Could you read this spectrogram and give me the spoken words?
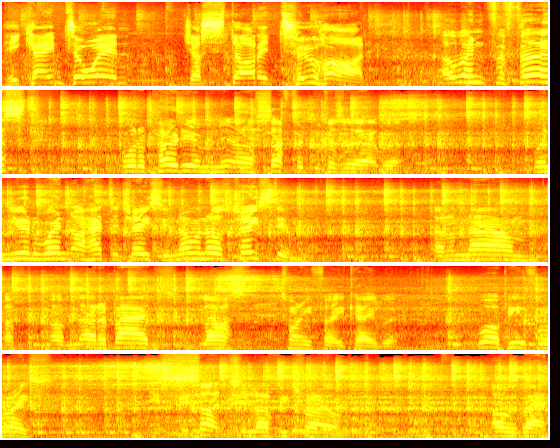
he came to win, just started too hard. I went for first for the podium and I suffered because of that, but when Yun went, I had to chase him. No one else chased him. And now I'm, I've, I've had a bad last 20, 30k, but what a beautiful race. It's such a lovely trail. I'll be back.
